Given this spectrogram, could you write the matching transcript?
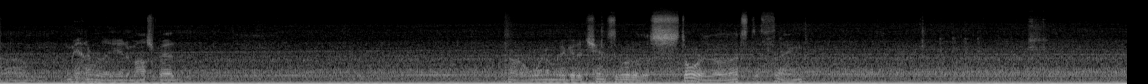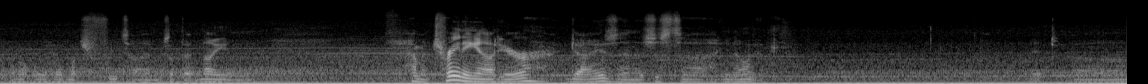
Um, man, I really need a mouse pad. Get a chance to go to the store, though. That's the thing. I don't really have much free time except at night. And I'm in training out here, guys, and it's just, uh, you know, it, it um,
